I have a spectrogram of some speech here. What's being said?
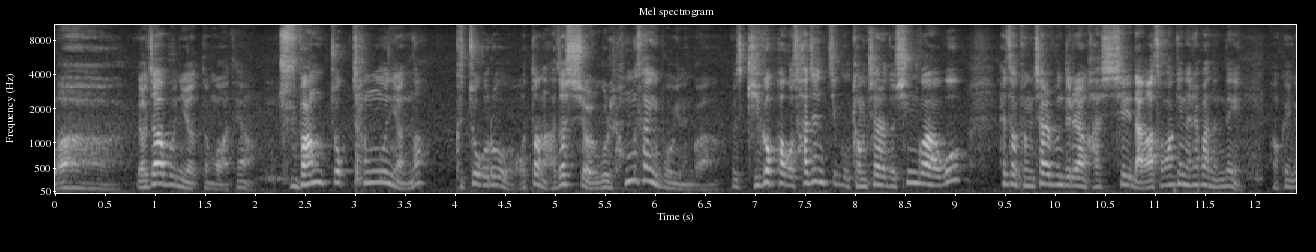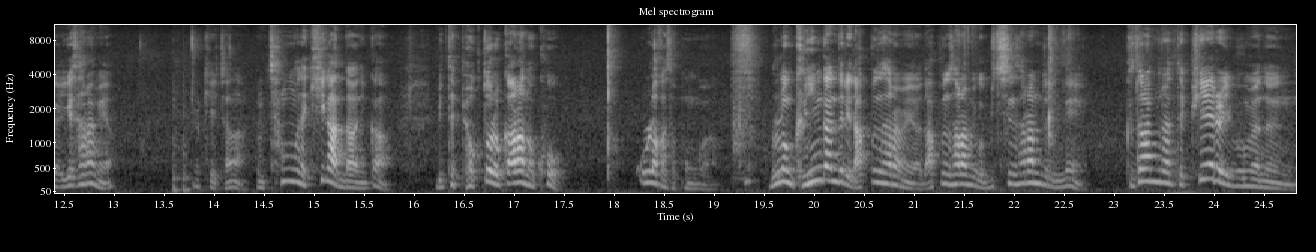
와 여자분이었던 것 같아요 주방 쪽 창문이었나? 그쪽으로 어떤 아저씨 얼굴 형상이 보이는 거야 그래서 기겁하고 사진 찍고 경찰에도 신고하고 해서 경찰분들이랑 같이 나가서 확인을 해봤는데 어, 그러니까 이게 사람이에요 이렇게 있잖아 그럼 창문에 키가 안 닿으니까 밑에 벽돌을 깔아놓고 올라가서 본 거야. 물론 그 인간들이 나쁜 사람이에요. 나쁜 사람이고 미친 사람들인데 그 사람들한테 피해를 입으면은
